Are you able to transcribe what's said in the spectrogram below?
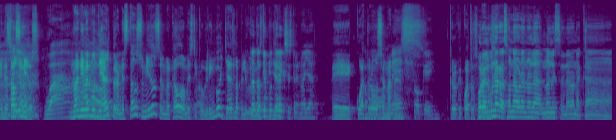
en Estados Unidos. Wow. No a nivel mundial, pero en Estados Unidos, el mercado doméstico gringo, ya es la ¿Y película cuánto más tiempo tiene que se estrenó allá? Eh, cuatro Como un semanas. mes. Ok. Creo que cuatro Por semanas. alguna razón ahora no la, no la estrenaron acá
